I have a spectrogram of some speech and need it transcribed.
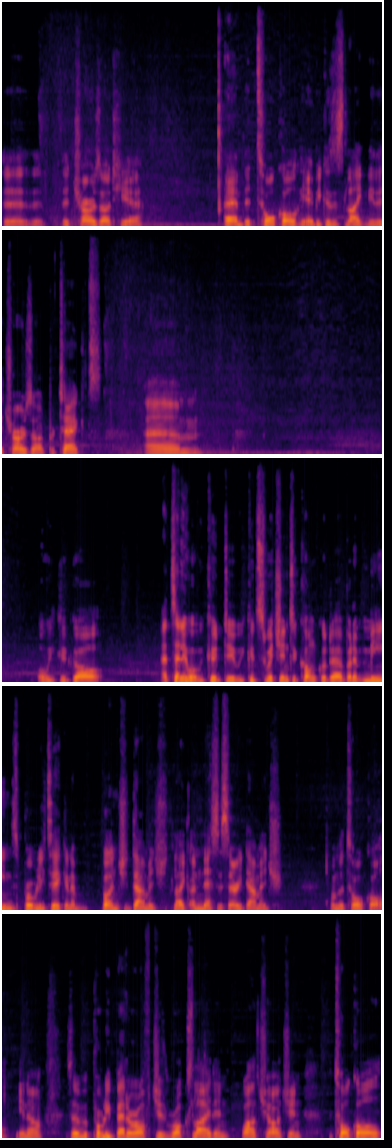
the, the, the Charizard here, um, the Torkoal here because it's likely the Charizard protects. Um, or we could go... I tell you what we could do. We could switch into Conkeldurr, but it means probably taking a bunch of damage, like unnecessary damage from the Torkoal, you know? So we're probably better off just rock sliding while charging. The Torkoal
